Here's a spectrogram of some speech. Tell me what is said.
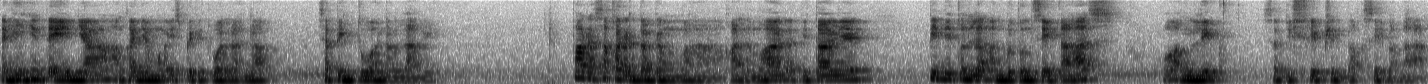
na hihintayin niya ang kanyang mga espiritual na anak sa pintuan ng langit. Para sa karagdagang uh, kaalaman at detalye, pinditon lang ang buton sa itaas o ang link sa description box sa ibaba.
